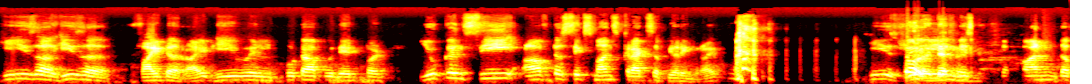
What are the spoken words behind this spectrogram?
he's a he's a fighter, right? He will put up with it, but you can see after six months cracks appearing, right? he's Sure, really definitely. missing the fun the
